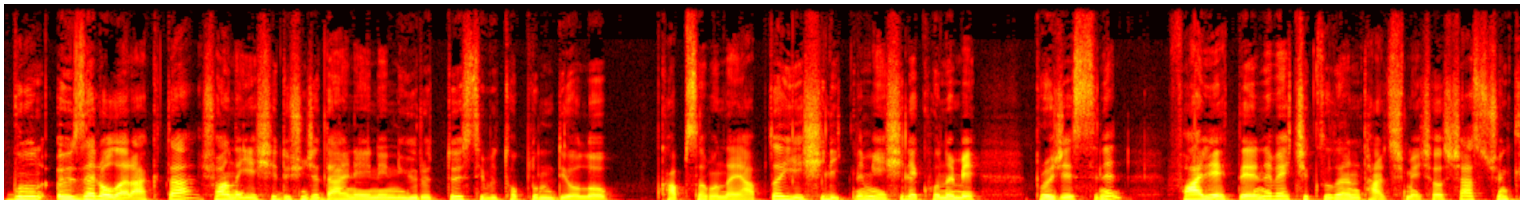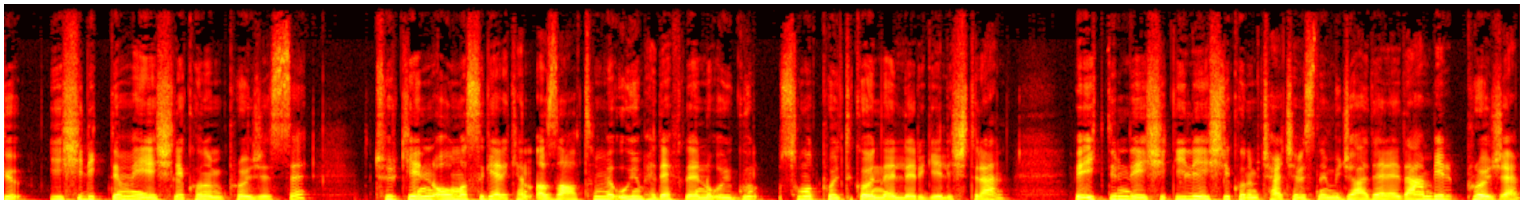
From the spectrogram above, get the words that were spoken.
bunun özel olarak da şu anda Yeşil Düşünce Derneği'nin yürüttüğü sivil toplum diyaloğu kapsamında yaptığı Yeşil İklim, Yeşil Ekonomi projesinin faaliyetlerini ve çıktılarını tartışmaya çalışacağız. Çünkü Yeşil İklim ve Yeşil Ekonomi projesi Türkiye'nin olması gereken azaltım ve uyum hedeflerine uygun somut politika önerileri geliştiren ve iklim değişikliğiyle yeşil ekonomi çerçevesinde mücadele eden bir proje.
